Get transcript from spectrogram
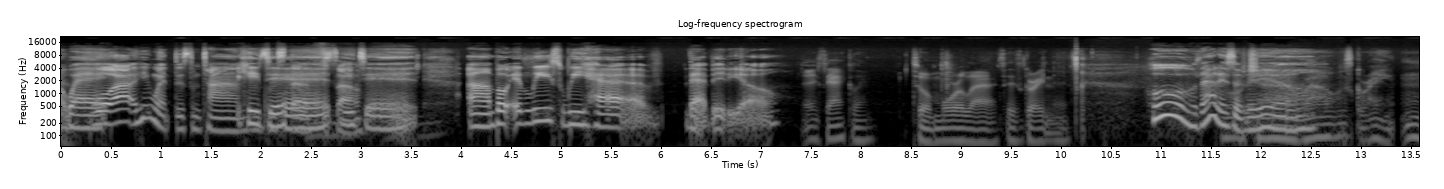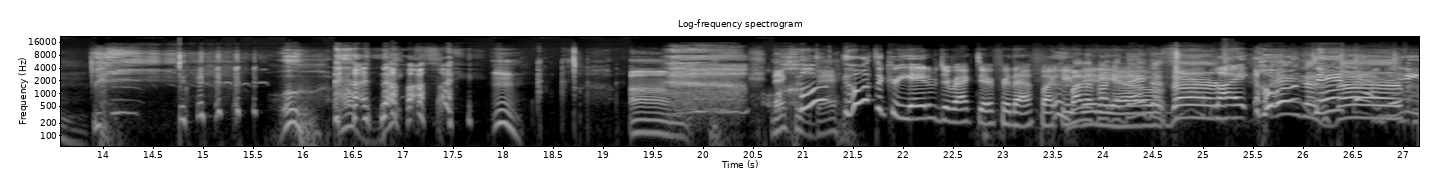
that way. Well, I, he went through some time. he did. Stuff, so. He did. Um, but at least we have that video. Exactly. To immortalize his greatness. Ooh, that is a video. child, Wow, it was great. Mm. Woo. All right. Mm. Um. Next is Who, bad. who was the creative director for that fucking Motherfucker, video? they deserve. like who they did that deserve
